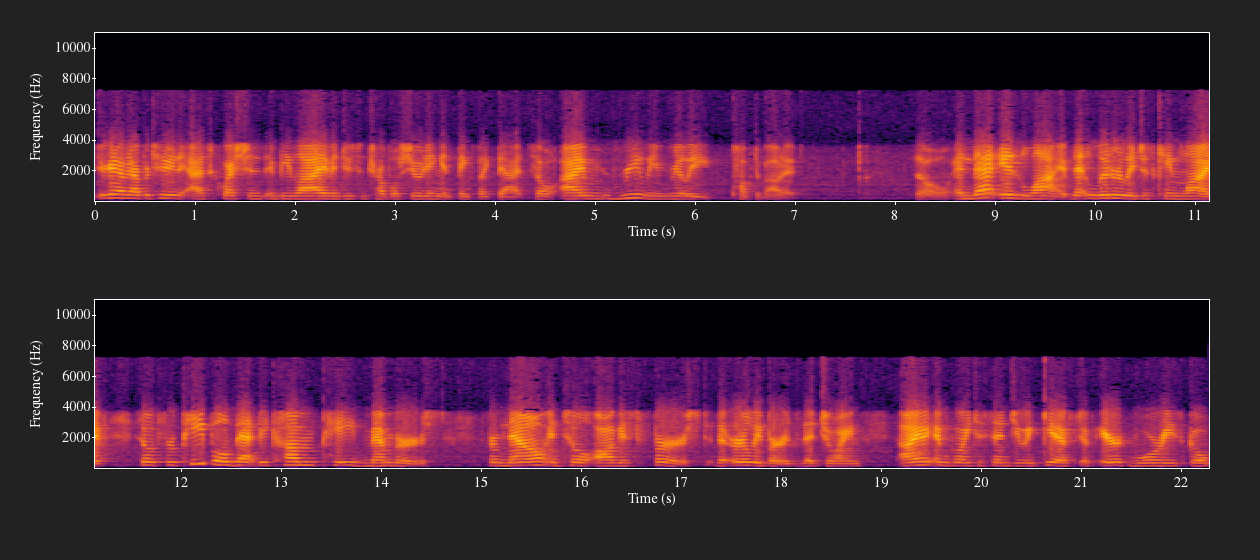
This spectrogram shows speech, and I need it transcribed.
you're going to have an opportunity to ask questions and be live and do some troubleshooting and things like that. So i'm really really pumped about it. So and that is live. That literally just came live. So for people that become paid members from now until august 1st the early birds that join i am going to send you a gift of eric worre's go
